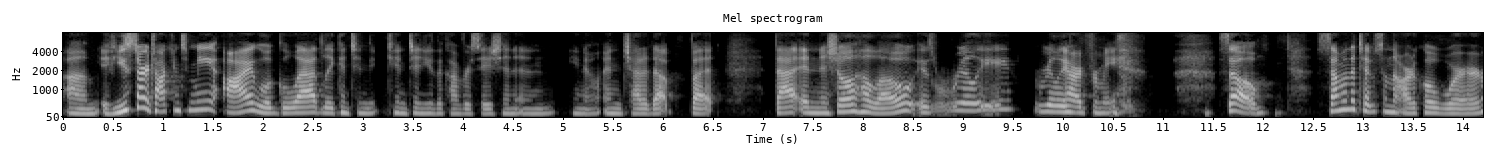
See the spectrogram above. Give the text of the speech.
Um, if you start talking to me, I will gladly continue continue the conversation and you know and chat it up. But that initial hello is really really hard for me. so, some of the tips in the article were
